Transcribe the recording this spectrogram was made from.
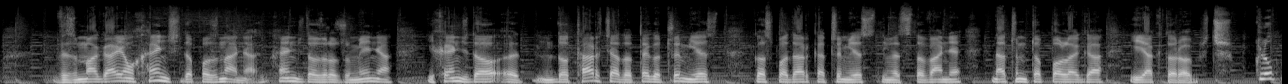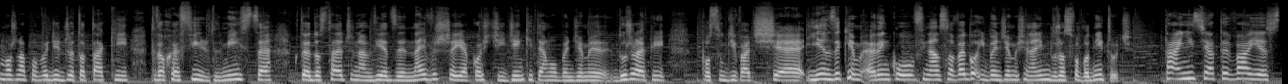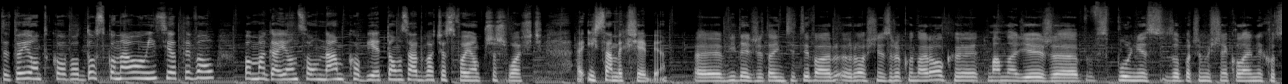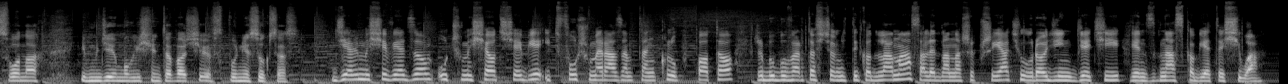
wzmagają chęć do poznania, chęć do zrozumienia i chęć do e, dotarcia do tego, czym jest gospodarka, czym jest inwestowanie, na czym to polega i jak to robić. Klub można powiedzieć, że to taki trochę filtr, miejsce, które dostarczy nam wiedzy najwyższej jakości i dzięki temu będziemy dużo lepiej posługiwać się językiem rynku finansowego i będziemy się na nim dużo swobodniej czuć. Ta inicjatywa jest wyjątkowo doskonałą inicjatywą, pomagającą nam, kobietom, zadbać o swoją przyszłość i samych siebie. E, Widać, że ta inicjatywa rośnie z roku na rok. E, Mam nadzieję, że wspólnie zobaczymy się na kolejnych odsłonach i będziemy mogli świętować e, wspólnie sukces. Dzielmy się wiedzą, uczmy się od siebie i twórzmy razem ten klub po to, żeby był wartością nie tylko dla nas, ale dla naszych przyjaciół, rodzin, dzieci, więc w nas kobiety siła.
